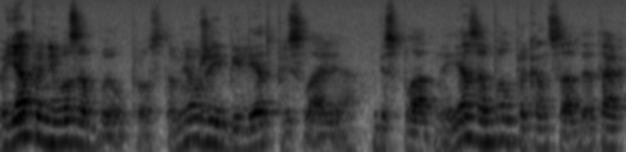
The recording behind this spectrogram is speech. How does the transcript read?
я про него забыл просто. Мне уже и билет прислали бесплатный. Я забыл про концерт. Я так,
